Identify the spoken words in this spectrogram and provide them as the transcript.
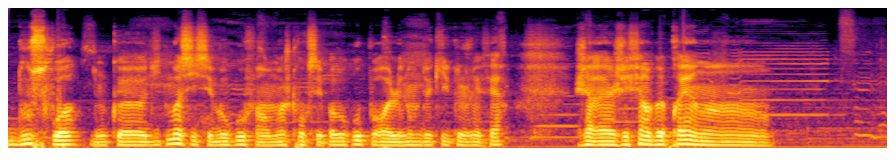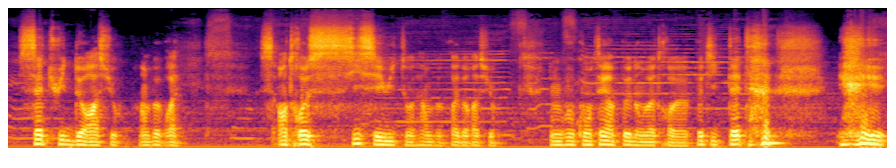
12 fois. Donc dites-moi si c'est beaucoup. Enfin, moi je trouve que c'est pas beaucoup pour le nombre de kills que je vais faire. J'ai fait à peu près un 7-8 de ratio, à peu près. Entre 6 et 8, ouais, à peu près de ratio. Donc vous comptez un peu dans votre petite tête. et,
